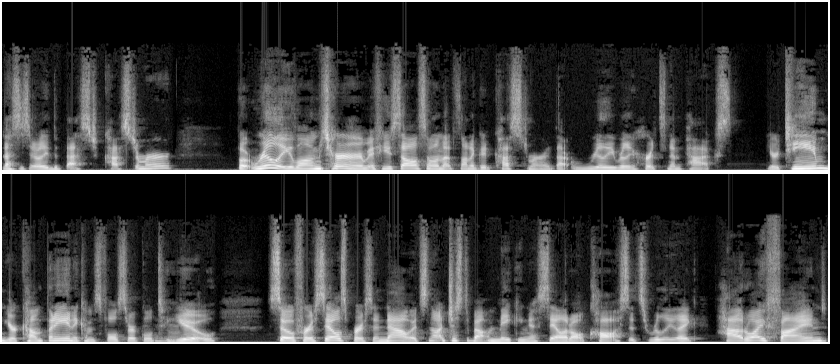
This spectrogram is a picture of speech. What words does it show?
necessarily the best customer. But really long term, if you sell someone that's not a good customer, that really, really hurts and impacts your team, your company, and it comes full circle mm-hmm. to you. So for a salesperson now, it's not just about making a sale at all costs. It's really like, how do I find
